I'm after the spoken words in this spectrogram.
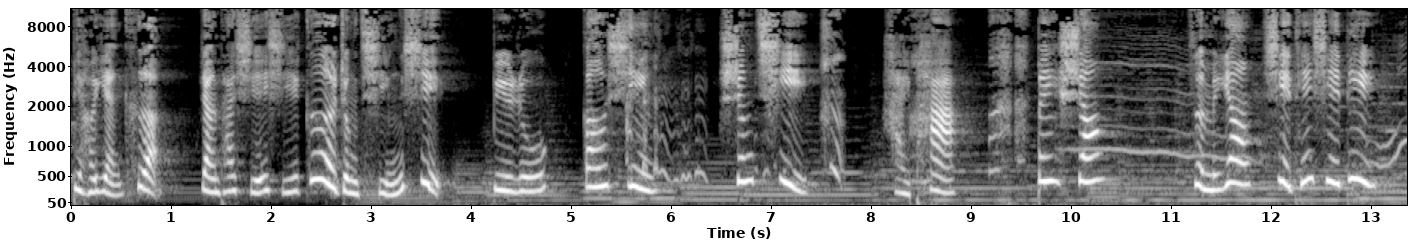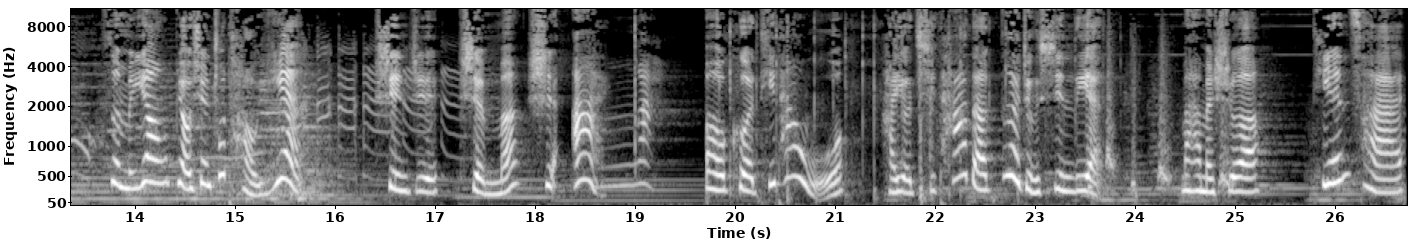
表演课，让他学习各种情绪，比如高兴、生气、害怕、悲伤。怎么样谢天谢地？怎么样表现出讨厌？甚至什么是爱？包括踢踏舞，还有其他的各种训练。妈妈说，天才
